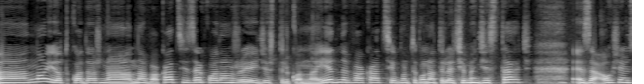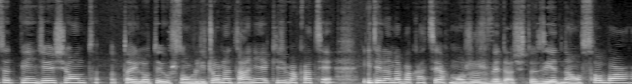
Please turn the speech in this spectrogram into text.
E, No i odkładasz na, na wakacje. Zakładam, że jedziesz tylko na jedne wakacje, bo tylko na tyle cię będzie stać. E, Za 850, tutaj loty już są wliczone, tanie jakieś wakacje i tyle na wakacjach możesz wydać. To jest jedna osoba,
